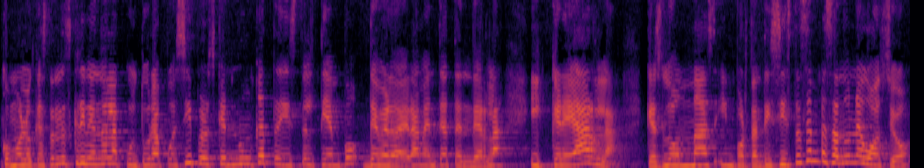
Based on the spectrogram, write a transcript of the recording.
como lo que están describiendo en la cultura, pues sí, pero es que nunca te diste el tiempo de verdaderamente atenderla y crearla, que es lo más importante. Y si estás empezando un negocio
